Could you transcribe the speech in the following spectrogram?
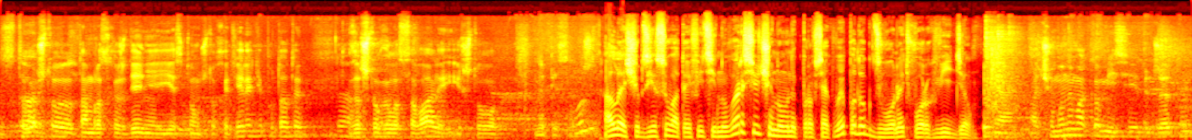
Из того, что там расхождение есть в том, что хотели депутаты, за что голосовали и что Написано. Але щоб з'ясувати офіційну версію, чиновник про всяк випадок дзвонить в оргвідділ. А чому нема комісії бюджетної?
